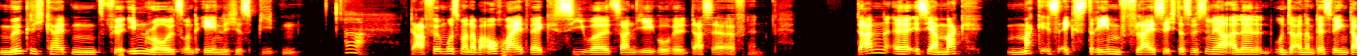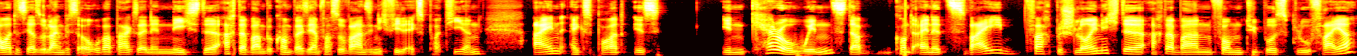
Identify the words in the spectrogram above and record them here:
Möglichkeiten für Inrolls und ähnliches bieten. Ah. Dafür muss man aber auch weit weg. SeaWorld San Diego will das eröffnen. Dann äh, ist ja Mack Mack ist extrem fleißig. Das wissen wir ja alle. Unter anderem deswegen dauert es ja so lange, bis der Europapark seine nächste Achterbahn bekommt, weil sie einfach so wahnsinnig viel exportieren. Ein Export ist in Carowinds. Da kommt eine zweifach beschleunigte Achterbahn vom Typus Blue Fire.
